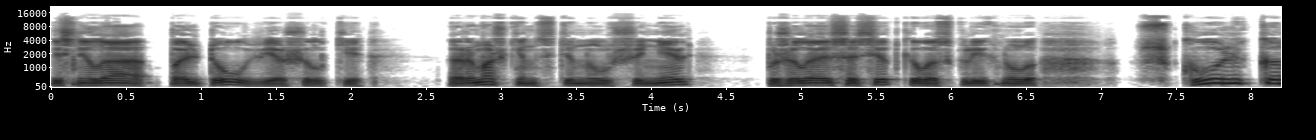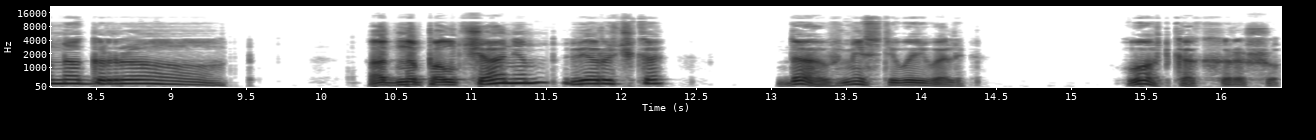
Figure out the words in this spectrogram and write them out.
и сняла пальто у вешалки. Ромашкин стянул шинель, пожилая соседка воскликнула — Сколько наград! Однополчанин, Верочка? Да, вместе воевали. Вот как хорошо.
